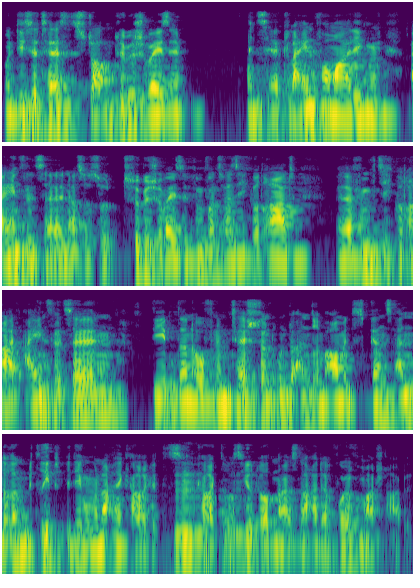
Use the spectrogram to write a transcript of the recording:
Und diese Tests starten typischerweise in sehr kleinformatigen Einzelzellen, also so typischerweise 25 Quadrat, äh, 50 Quadrat Einzelzellen, die eben dann auf einem Teststand unter anderem auch mit ganz anderen Betriebsbedingungen nachher mhm. charakterisiert werden als nachher der Vollformatstapel.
